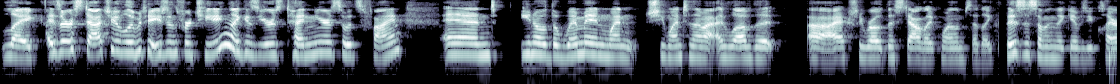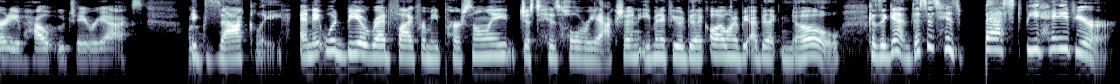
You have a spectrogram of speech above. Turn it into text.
like is there a statute of limitations for cheating? Like is yours 10 years so it's fine? And you know, the women when she went to them, I love that uh, I actually wrote this down. Like one of them said, like this is something that gives you clarity of how Uche reacts. Exactly. And it would be a red flag for me personally, just his whole reaction. Even if he would be like, Oh, I want to be, I'd be like, no. Because again, this is his best behavior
